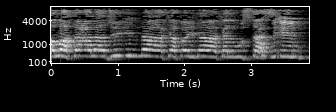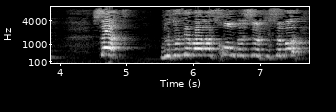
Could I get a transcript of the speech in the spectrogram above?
Allah Ta'ala dit, Inna al-mustahzi'in. Certes, nous te débarrasserons de ceux qui se moquent.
